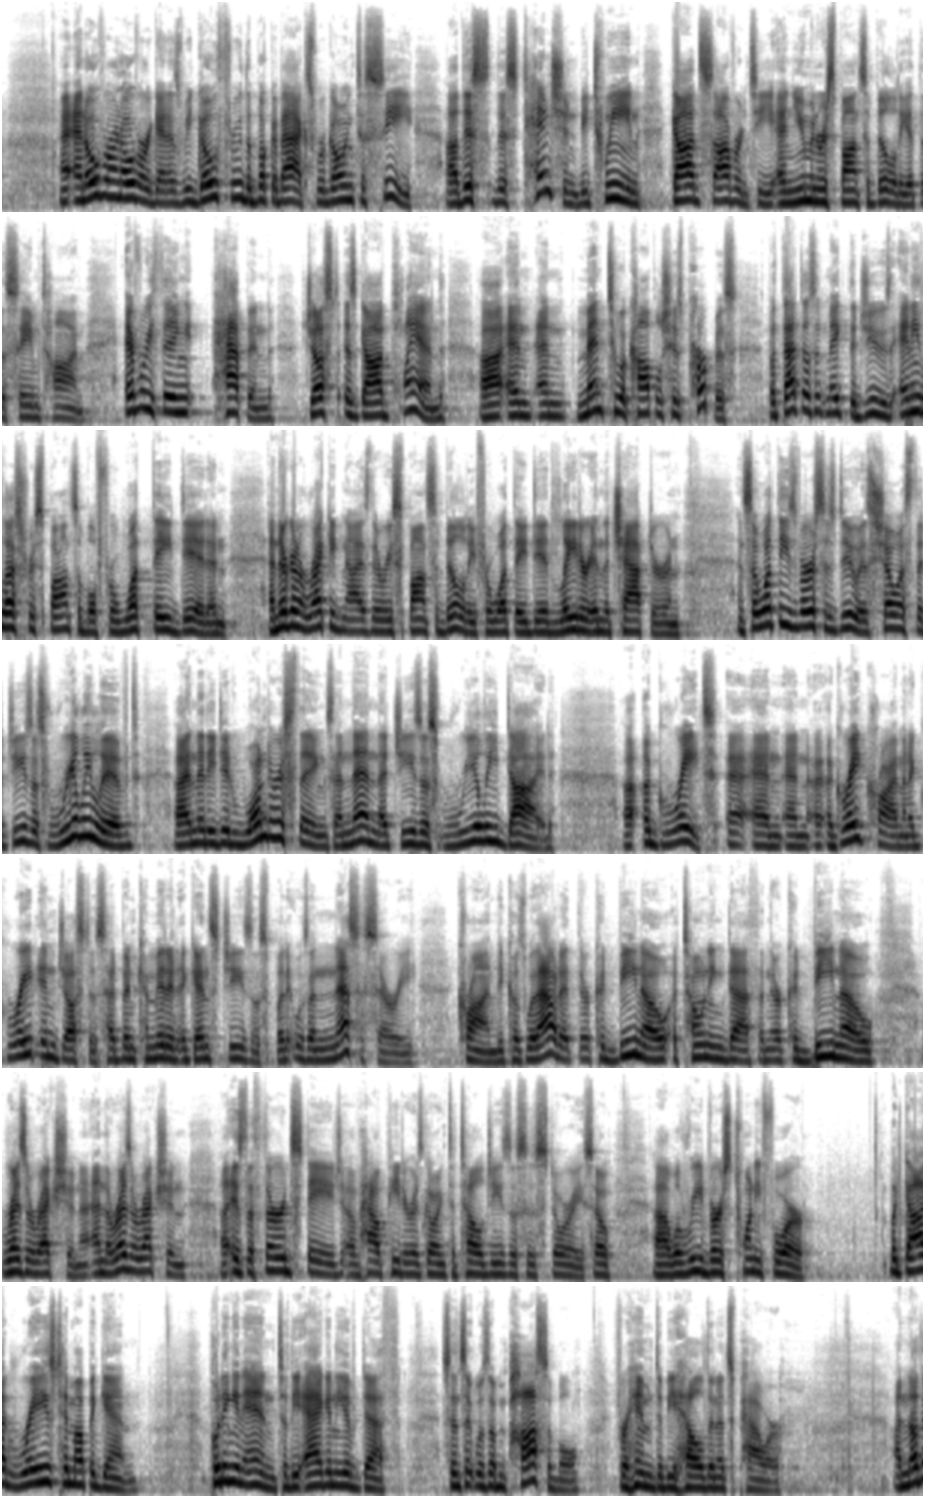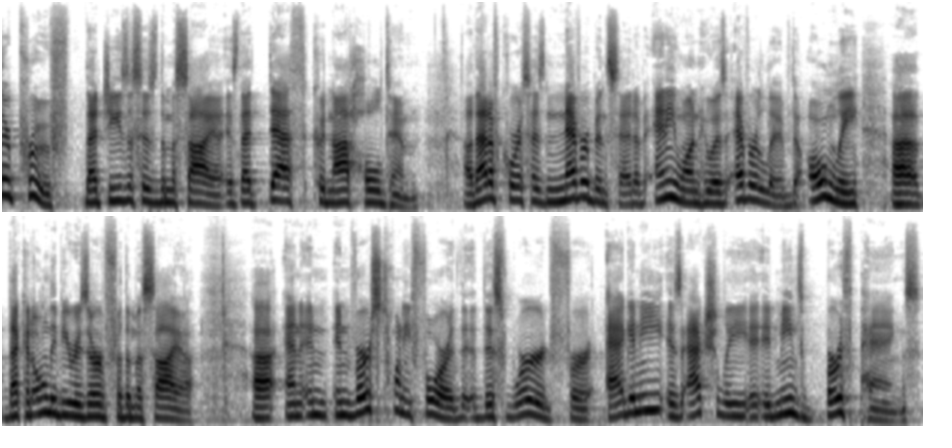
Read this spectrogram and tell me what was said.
And over and over again, as we go through the book of Acts, we're going to see uh, this, this tension between God's sovereignty and human responsibility at the same time. Everything happened just as God planned uh, and, and meant to accomplish his purpose, but that doesn't make the Jews any less responsible for what they did. And, and they're going to recognize their responsibility for what they did later in the chapter. And, and so, what these verses do is show us that Jesus really lived uh, and that he did wondrous things, and then that Jesus really died. Uh, a great uh, and, and a great crime and a great injustice had been committed against Jesus, but it was a necessary crime because without it, there could be no atoning death and there could be no resurrection. And the resurrection uh, is the third stage of how Peter is going to tell Jesus' story. So uh, we'll read verse 24. But God raised him up again, putting an end to the agony of death since it was impossible for him to be held in its power. Another proof that Jesus is the Messiah is that death could not hold him. Uh, that, of course, has never been said of anyone who has ever lived. Only uh, that could only be reserved for the Messiah. Uh, and in, in verse 24, th- this word for agony is actually, it means birth pangs.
